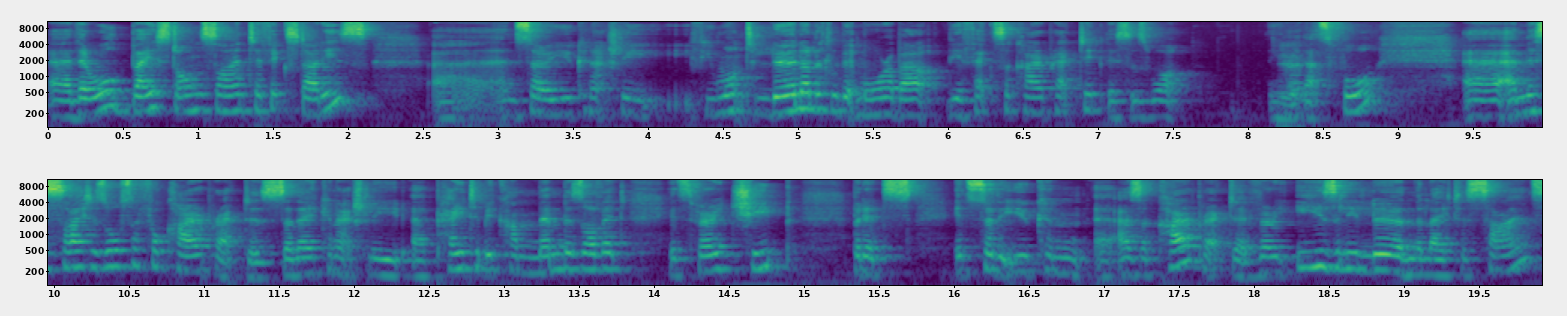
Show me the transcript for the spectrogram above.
Uh, they're all based on scientific studies. Uh, and so you can actually, if you want to learn a little bit more about the effects of chiropractic, this is what you know that's for. Uh, and this site is also for chiropractors, so they can actually uh, pay to become members of it. It's very cheap, but it's it's so that you can, uh, as a chiropractor, very easily learn the latest science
